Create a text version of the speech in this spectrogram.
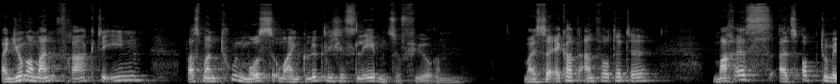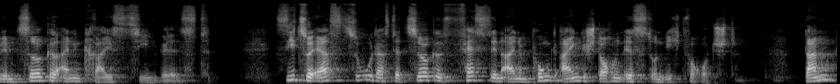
Ein junger Mann fragte ihn, was man tun muss, um ein glückliches Leben zu führen. Meister Eckert antwortete, mach es, als ob du mit dem Zirkel einen Kreis ziehen willst. Sieh zuerst zu, dass der Zirkel fest in einem Punkt eingestochen ist und nicht verrutscht. Dann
